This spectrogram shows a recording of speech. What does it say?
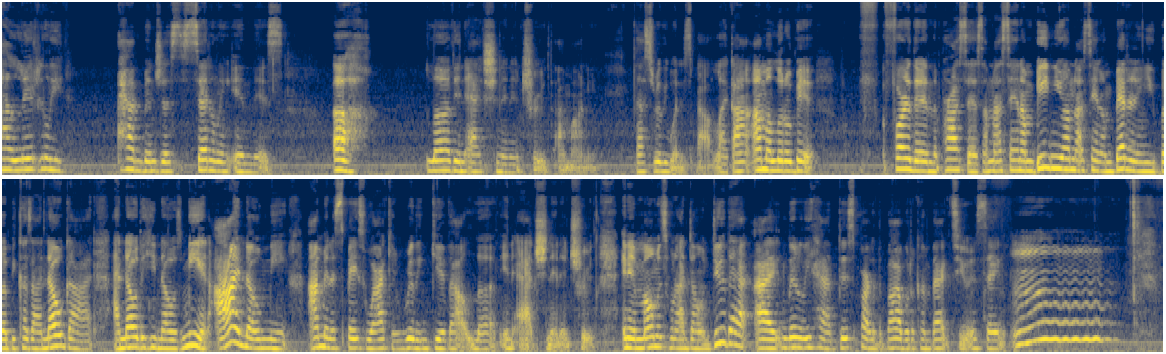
I literally have been just settling in this uh love in action and in truth, Imani. That's really what it's about. Like I, I'm a little bit further in the process. I'm not saying I'm beating you, I'm not saying I'm better than you, but because I know God, I know that He knows me, and I know me, I'm in a space where I can really give out love in action and in truth. And in moments when I don't do that, I literally have this part of the Bible to come back to and say, mm,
